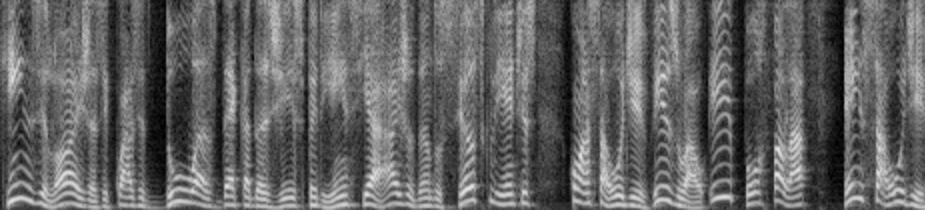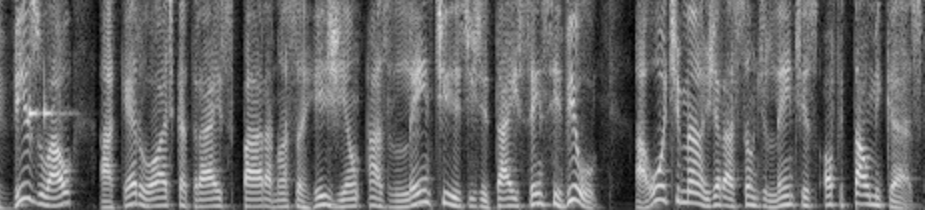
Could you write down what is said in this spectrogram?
15 lojas e quase duas décadas de experiência ajudando seus clientes com a saúde visual. E por falar em saúde visual, a Quero Ótica traz para a nossa região as lentes digitais Sensivil, a última geração de lentes oftálmicas.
